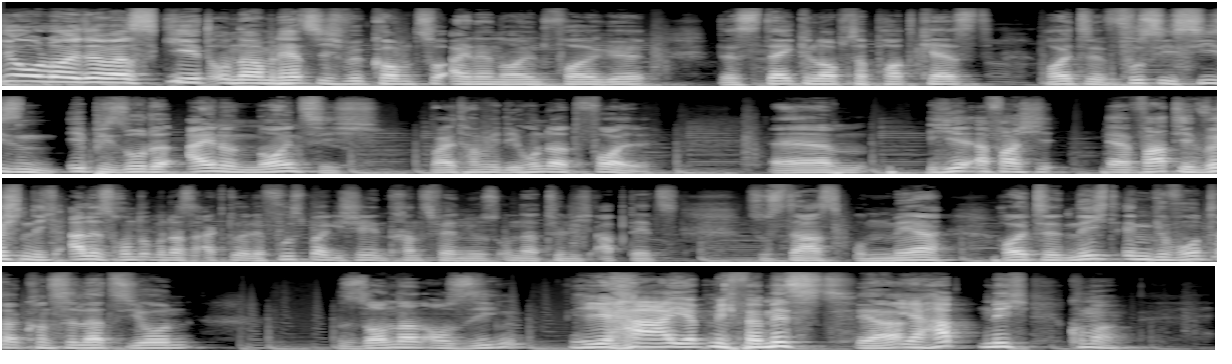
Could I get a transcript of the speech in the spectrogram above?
Jo Leute, was geht? Und damit herzlich willkommen zu einer neuen Folge des Steak Lobster Podcast. Heute Fussi Season Episode 91. Bald haben wir die 100 voll. Ähm, hier erfahrt, erfahrt ihr wöchentlich alles rund um das aktuelle Fußballgeschehen, Transfer-News und natürlich Updates zu Stars und mehr. Heute nicht in gewohnter Konstellation, sondern aus Siegen. Ja, ihr habt mich vermisst. Ja. Ihr habt nicht. Guck mal,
